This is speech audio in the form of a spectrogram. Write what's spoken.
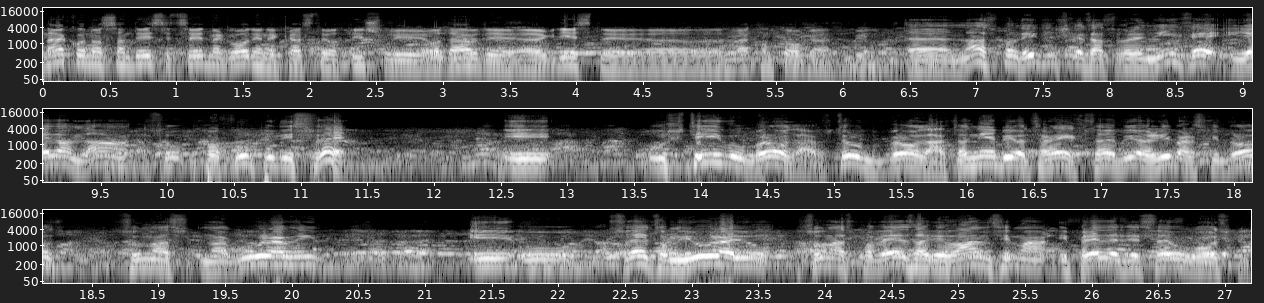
nakon 87. godine kad ste otišli odavde, e, gdje ste e, nakon toga bili? E, nas političke zatvorenike jedan dan su pokupili sve. I u štivu broda, u trup broda, to nije bio trek, to je bio ribarski brod, su nas nagurali i u Svetom Juraju su nas povezali lancima i prevezli sve u Gospić.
